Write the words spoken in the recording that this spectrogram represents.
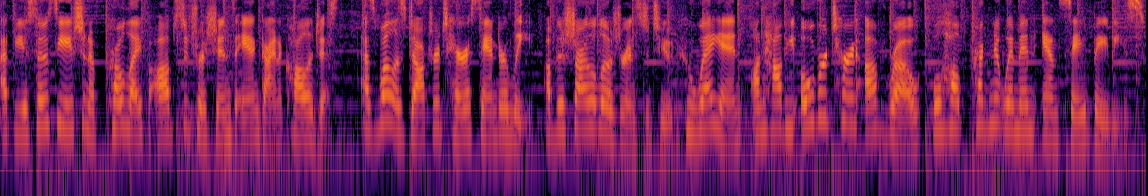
at the Association of Pro Life Obstetricians and Gynecologists, as well as Dr. Tara Sander Lee of the Charlotte Lozier Institute, who weigh in on how the overturn of Roe will help pregnant women and save babies.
